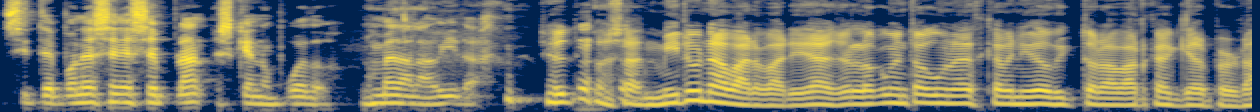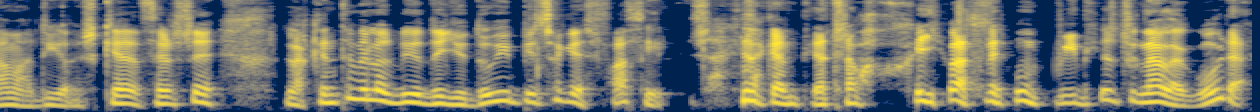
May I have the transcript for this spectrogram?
si te pones en ese plan, es que no puedo, no me da la vida. Yo os admiro una barbaridad, yo lo he comentado alguna vez que ha venido Víctor Abarca aquí al programa, tío, es que hacerse, la gente ve los vídeos de YouTube y piensa que es fácil, la cantidad de trabajo que lleva hacer un vídeo es una locura.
